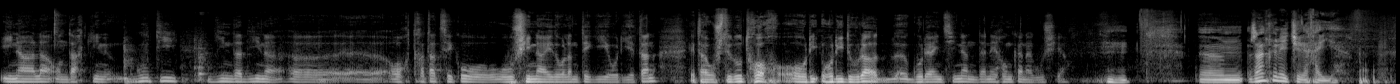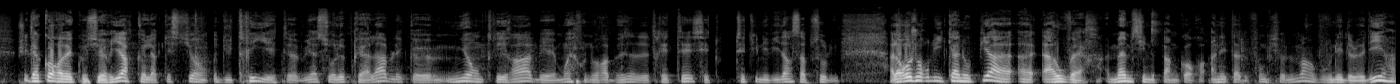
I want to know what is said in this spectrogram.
inahala ondarkin guti gindadina hor uh, tratatzeko usina edo lantegi horietan eta uste dut hor hori, hori dura gure haintzinan den erronka nagusia. um, Jean-René Je suis d'accord avec M. Riard que la question du tri est bien sûr le préalable et que mieux on triera, bien moins on aura besoin de traiter, c'est tout c'est une évidence absolue. Alors aujourd'hui, Canopia a, a, ouvert, même s'il n'est pas encore en état de fonctionnement, vous venez de le dire,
